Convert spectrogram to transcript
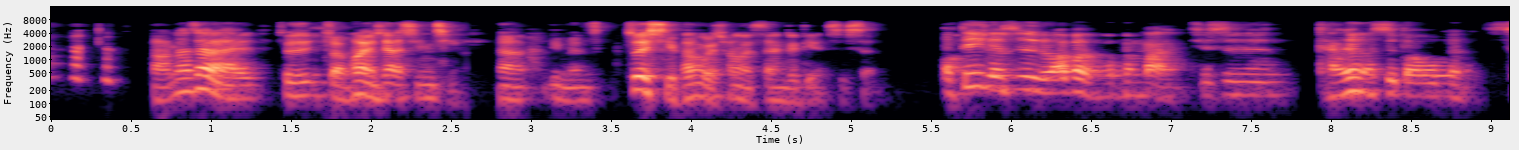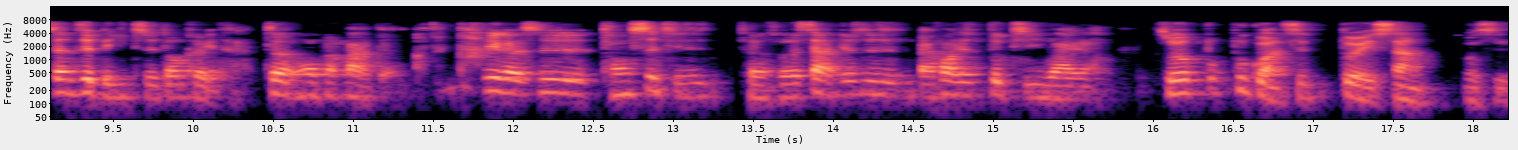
好，那再来就是转换一下心情，那你们最喜欢伟创的三个点是什么？哦，第一个是老板 open mind，其实谈任何事都 open，甚至离职都可以谈，这很 open mind 的。哦，真的。第二个是同事其实很和善，就是白话就是不叽歪啦。说不不管是对上或是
